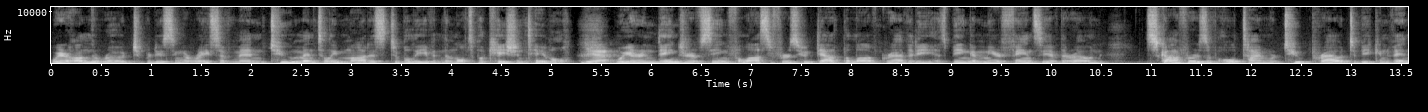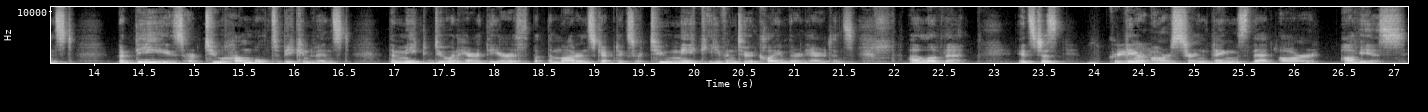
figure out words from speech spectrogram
we're on the road to producing a race of men too mentally modest to believe in the multiplication table. Yeah. We are in danger of seeing philosophers who doubt the law of gravity as being a mere fancy of their own. Scoffers of old time were too proud to be convinced, but these are too humble to be convinced. The meek do inherit the earth, but the modern skeptics are too meek even to claim their inheritance. I love that. It's just Great there line. are certain things that are obvious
